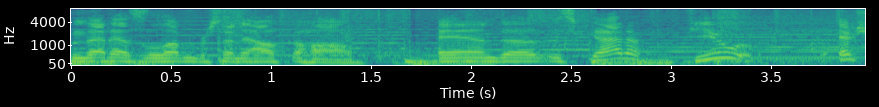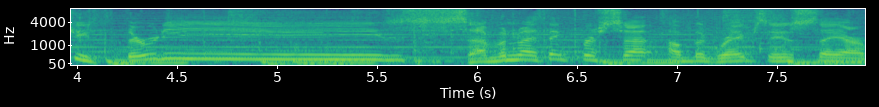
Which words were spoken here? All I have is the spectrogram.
and that has 11% alcohol. And uh, it's got a few, actually 37, I think, percent of the grapes they say are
